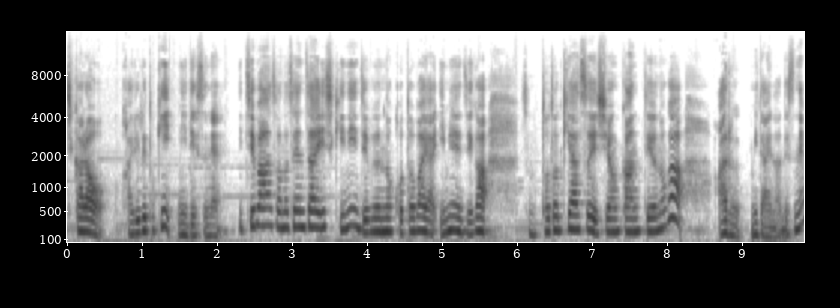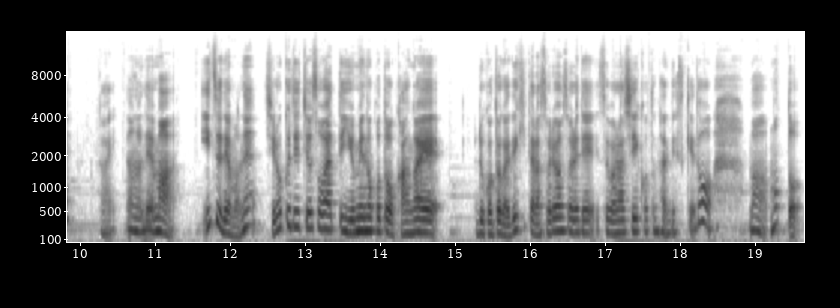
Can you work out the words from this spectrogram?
力を借りる時にですね一番その潜在意識に自分の言葉やイメージがその届きやすい瞬間っていうのがあるみたいなんですね。はい、なのでまあいつでもね四六時中そうやって夢のことを考えることができたらそれはそれで素晴らしいことなんですけど、まあ、もっと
